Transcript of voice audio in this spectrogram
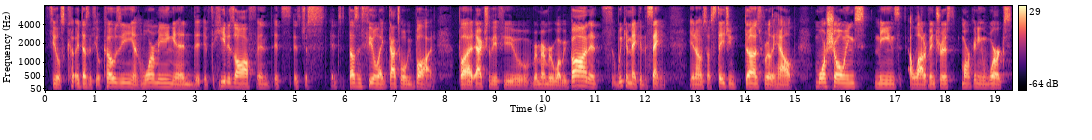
feels co- it doesn't feel cozy and warming and if the heat is off and it's it's just it doesn't feel like that's what we bought. But actually if you remember what we bought it's we can make it the same you know? So staging does really help. More showings means a lot of interest. Marketing works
